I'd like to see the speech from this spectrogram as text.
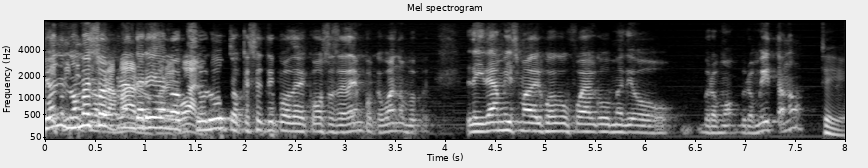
yo no me sorprendería en lo absoluto que ese tipo de cosas se den, porque bueno, la idea misma del juego fue algo medio bromita, ¿no? Sí.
